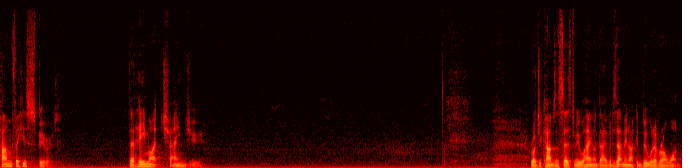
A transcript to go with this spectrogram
Come for His Spirit, that He might change you Roger comes and says to me, Well, hang on, David, does that mean I can do whatever I want?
